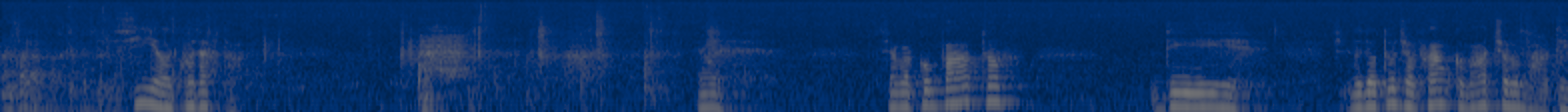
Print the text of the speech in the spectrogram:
Ma guarda sta scritto qui. Sì, ho inquadrato. Eh, Siamo al comparto di del dottor Gianfranco Maccio Lombardi.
